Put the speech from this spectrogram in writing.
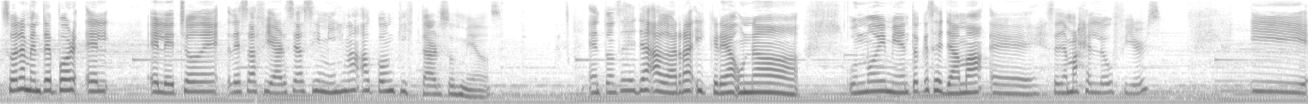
solamente por el, el hecho de desafiarse a sí misma a conquistar sus miedos. Entonces ella agarra y crea una, un movimiento que se llama, eh, se llama Hello Fears. Y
